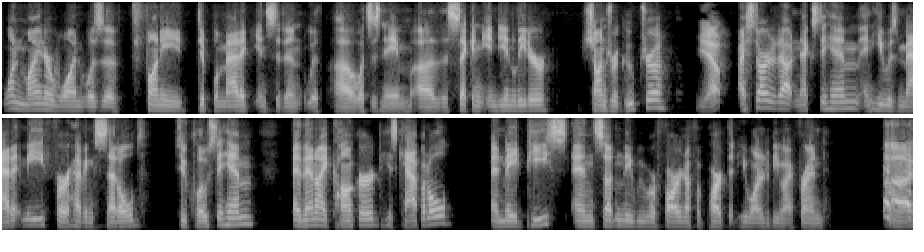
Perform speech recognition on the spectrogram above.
One minor one was a funny diplomatic incident with uh, what's his name, uh, the second Indian leader, Chandragupta. Yep. I started out next to him, and he was mad at me for having settled too close to him. And then I conquered his capital and made peace, and suddenly we were far enough apart that he wanted to be my friend. Uh,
